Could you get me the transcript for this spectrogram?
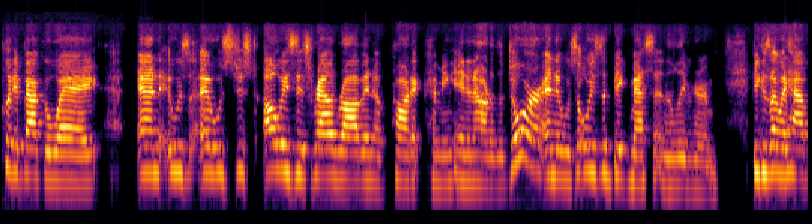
put it back away and it was it was just always this round robin of product coming in and out of the door and it was always a big mess in the living room because i would have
